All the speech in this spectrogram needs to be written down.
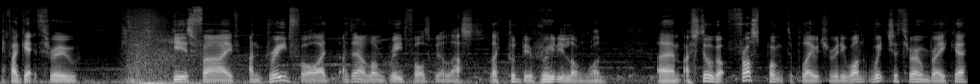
If I get through Gears 5 and Greedfall, I, I don't know how long Greedfall's going to last. That could be a really long one. Um, I've still got Frostpunk to play, which I really want. Witcher Thronebreaker,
